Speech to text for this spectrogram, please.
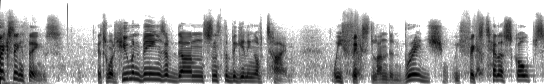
Fixing things. It's what human beings have done since the beginning of time. We fixed London Bridge, we fixed telescopes,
